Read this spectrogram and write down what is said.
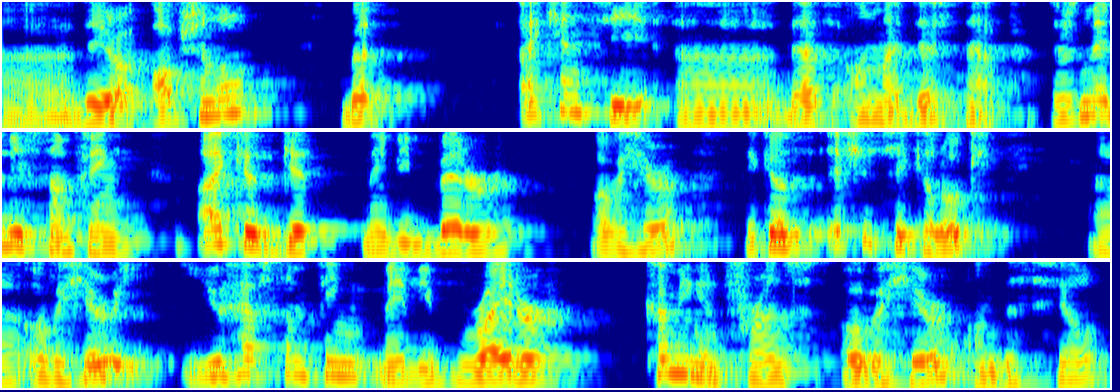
Uh, they are optional, but I can see uh, that on my depth map there's maybe something I could get maybe better over here because if you take a look uh, over here you have something maybe brighter coming in front over here on this hill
